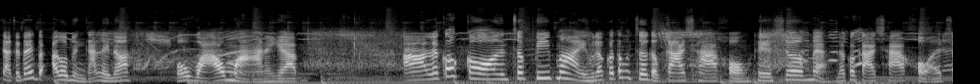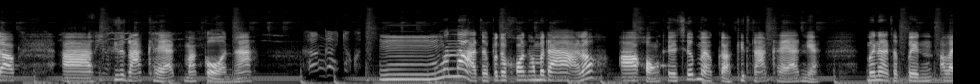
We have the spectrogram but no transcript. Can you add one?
อยากจะได้แบบอารมณ์อย่างนั้นเลยเนาะเพราะว้าวมานะครับอ่าแล้วก็ก่อนจะปีใหม่แล้วก็ต้องเจอกับกาชาของเทเชอร์แมปแล้วก็กาชาของเจ้าอ่าคิสนะแคสมาก่อนนะอืมมันน่าจะเป็นตัวละครธรรมดาเนาะอาของเทเชอร์แมปกับคิสนะแคสเนี่ยไม่น่าจะเป็นอะไร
